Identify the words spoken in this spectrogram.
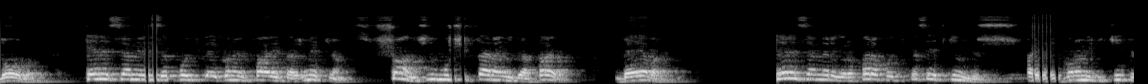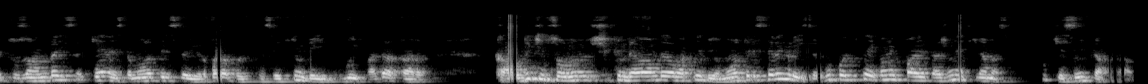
Doğru. Keynesyenler ise politika ekonomik faaliyet hacmi etkilemez. Şu an için bu şıkta herhangi bir hata yok. B'ye bakın. Keynesyenlere göre para politikası etkindir. Hayır, ekonomik ikiyeti tuzağındaysa Keynes'te monetaristlere göre para politikası etkin değil. Bu ifade hatalı. Kaldı ki sorunun şıkkın devamında da bak ne diyor? Monetaristlere göre ise bu politika ekonomik faaliyet hacmini etkilemez. Bu kesinlikle hatalı.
